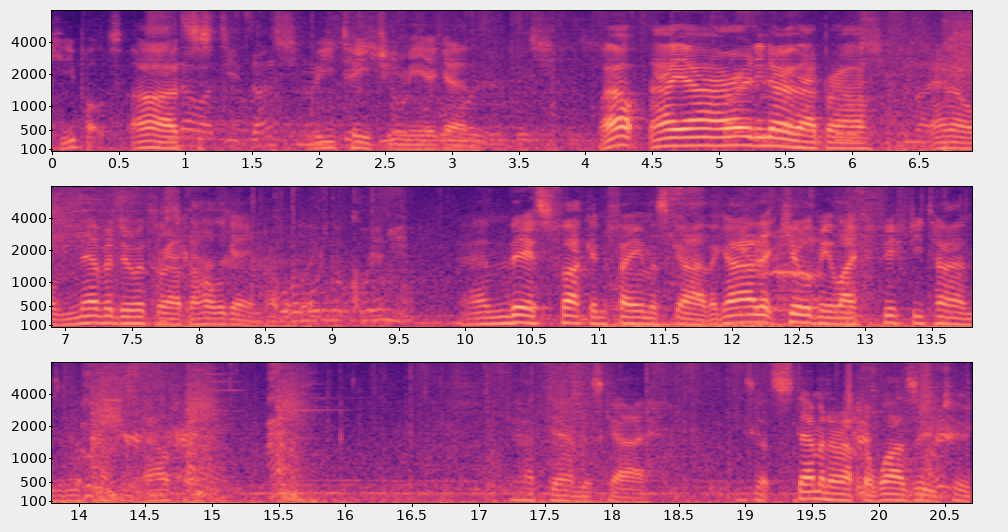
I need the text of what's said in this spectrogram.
keepers. Oh, it's just reteaching me again. Well, I uh, already know that, bro. And I'll never do it throughout the whole game, probably. And this fucking famous guy. The guy that killed me like 50 times in the fucking alpha. God damn this guy. He's got stamina up the wazoo, too.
